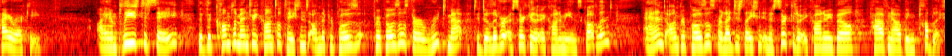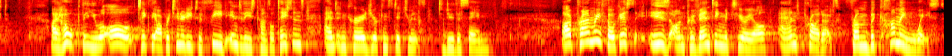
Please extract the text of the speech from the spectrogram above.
hierarchy. I am pleased to say that the complementary consultations on the propos proposals for a route map to deliver a circular economy in Scotland and on proposals for legislation in a circular economy bill have now been published. I hope that you will all take the opportunity to feed into these consultations and encourage your constituents to do the same. Our primary focus is on preventing material and products from becoming waste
